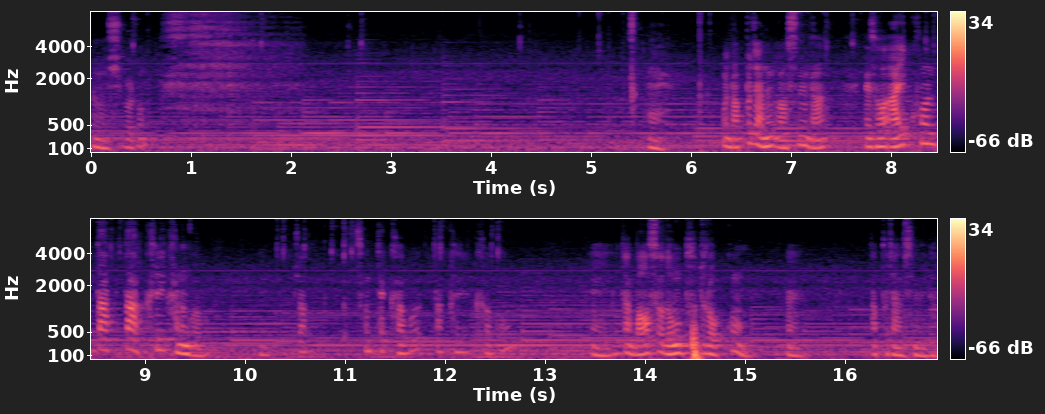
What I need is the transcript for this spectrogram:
이런 식으로. 네, 뭐 나쁘지 않은 것 같습니다. 그래서 아이콘 딱딱 클릭하는 거. 쫙 선택하고 딱 클릭하고. 네, 일단 마우스가 너무 부드럽고. 네, 나쁘지 않습니다.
